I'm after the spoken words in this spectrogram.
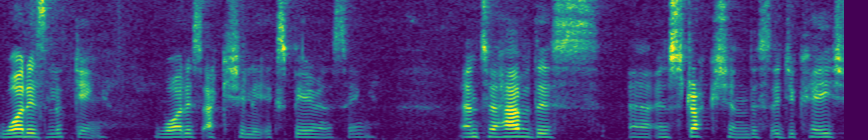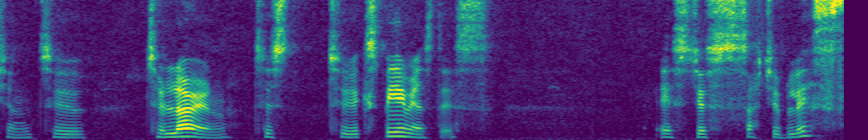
What is looking? What is actually experiencing? And to have this uh, instruction, this education to, to learn, to, to experience this is just such a bliss.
